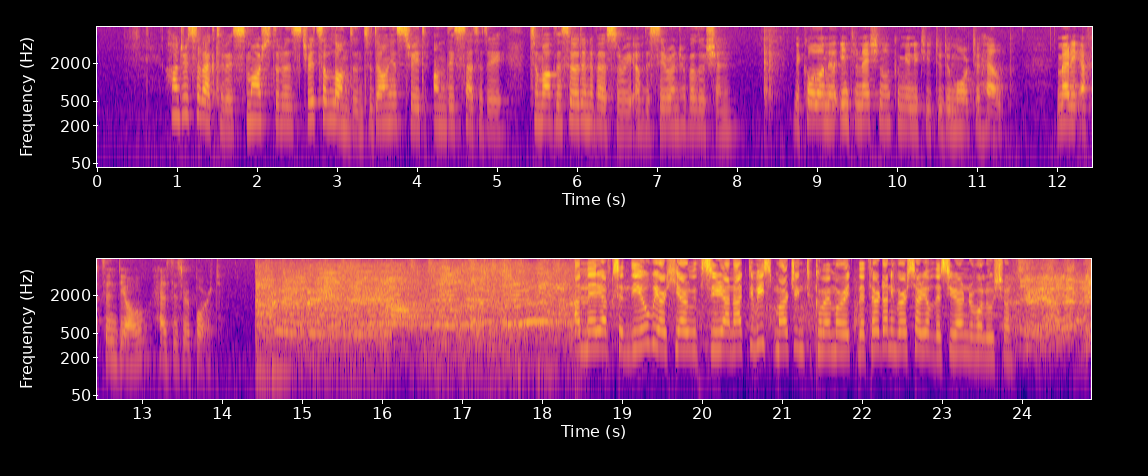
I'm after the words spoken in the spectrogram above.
Hundreds of activists marched through the streets of London to Downing Street on this Saturday to mark the third anniversary of the Syrian Revolution. They call on the international community to do more to help. Mary Afxendiu has this report. I'm Mary Afxendiu. We are here with Syrian activists marching to commemorate the third anniversary of the Syrian Revolution.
